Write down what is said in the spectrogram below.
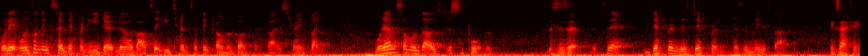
when it when something's so different and you don't know about it, you tend to think, oh my God, that guy is strange. But whatever someone does, just support them. This is it. That's it. Different is different. Doesn't mean it's bad. Exactly.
